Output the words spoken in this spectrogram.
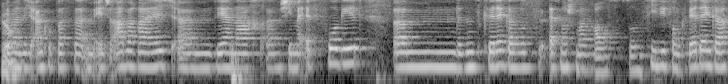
Ja. Wenn man sich anguckt, was da im HR-Bereich ähm, sehr nach äh, Schema F vorgeht, ähm, da sind Querdenker so erstmal schon mal raus. So ein CV von Querdenker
